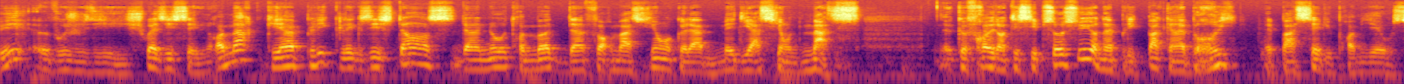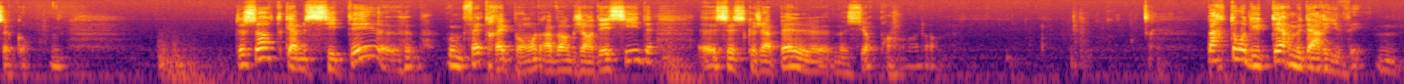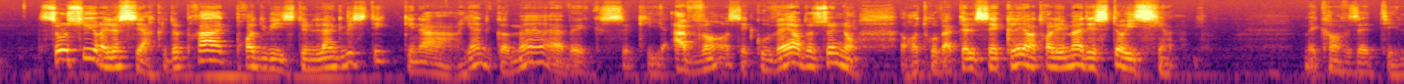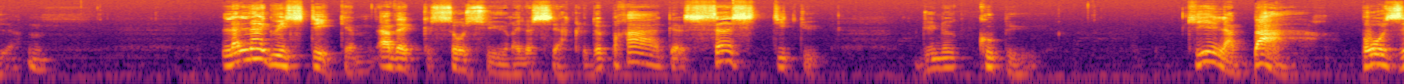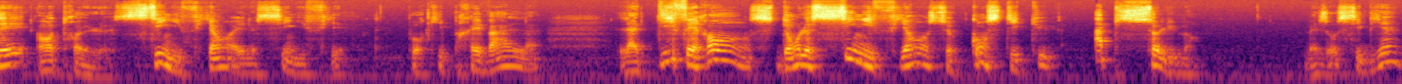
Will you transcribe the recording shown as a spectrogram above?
Euh, vous y choisissez une remarque qui implique l'existence d'un autre mode d'information que la médiation de masse. Que Freud anticipe Saussure n'implique pas qu'un bruit est passé du premier au second. De sorte qu'à me citer, euh, vous me faites répondre avant que j'en décide. Euh, c'est ce que j'appelle me surprendre. Partons du terme d'arrivée. Saussure et le cercle de Prague produisent une linguistique qui n'a rien de commun avec ce qui avance et couvert de ce nom. Retrouva-t-elle ses clés entre les mains des stoïciens? Mais qu'en faisait-il? La linguistique, avec Saussure et le cercle de Prague, s'institue d'une coupure qui est la barre posé entre le signifiant et le signifié, pour qui prévale la différence dont le signifiant se constitue absolument, mais aussi bien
